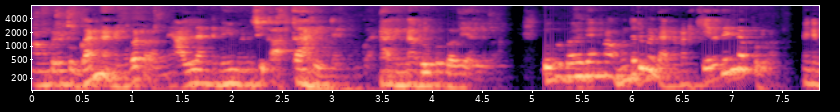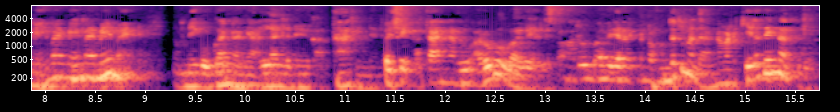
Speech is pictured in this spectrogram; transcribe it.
මම උඹලට උගන්වන්නේ මොකටද? අල්ලන්නේ මේ මිනිස්සුක අත්හරින්න උගන්වන්න රූප භවය අල්ලනවා. රූප භවය ගැන මම හොඳටම දන්නවා. මට කියලා දෙන්න පුළුවන්. මෙන්න මෙහෙමයි මෙහෙමයි මෙහෙමයි. මේක උගන්වන්නේ අල්ලන්න නෙවෙයි කතා කරන්නේ. පස්සේ කතා කරන අරුරු භවය. අරුරු භවය ගැන හොඳටම දන්න මට කියලා දෙන්නත් පුළුවන්.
